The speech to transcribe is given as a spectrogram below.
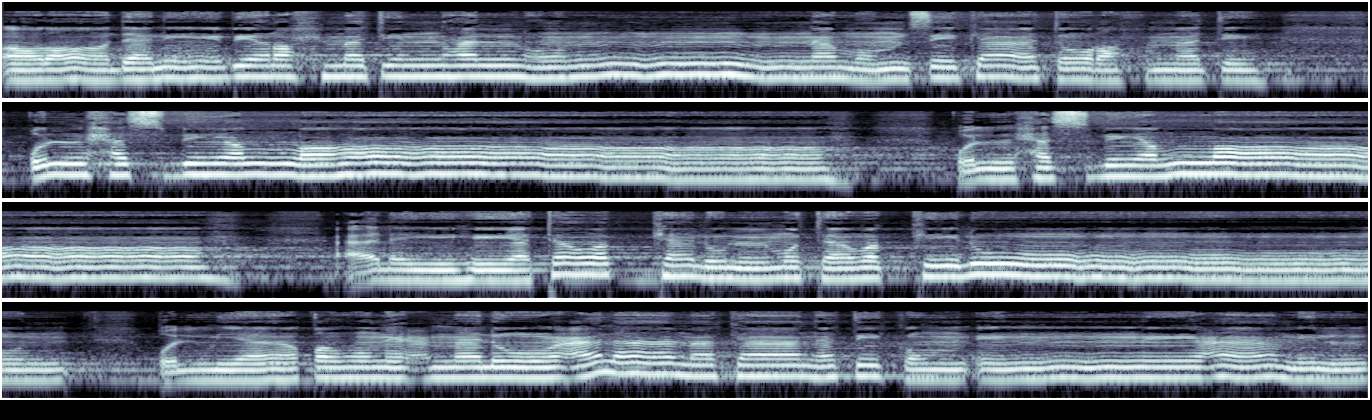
أرادني برحمة هل هن ممسكات رحمته؟ قل حسبي الله قل حسبي الله عليه يتوكل المتوكلون. قل يا قوم اعملوا على مكانتكم إني عامل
